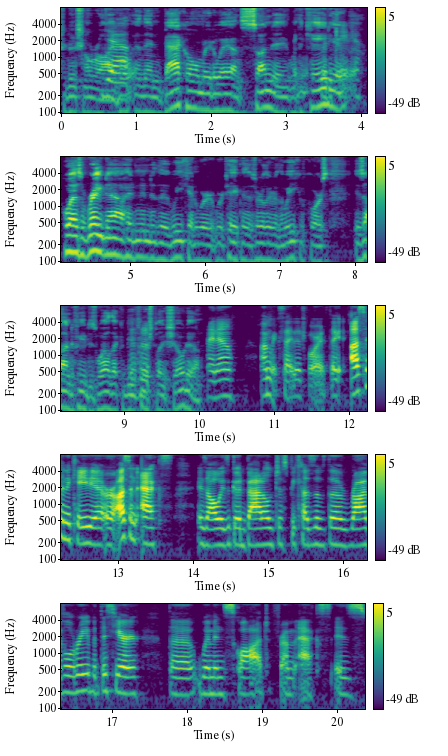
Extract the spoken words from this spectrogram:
traditional rival. Yeah. And then back home right away on Sunday with Acadia, Acadia. who as of right now, heading into the weekend, we're, we're taping this earlier in the week, of course, is undefeated as well. That could be Mm-hmm. a first place showdown. I know. I'm excited for it. The, us and Acadia, or us and X, is always a good battle just because of the rivalry. But this year, the women's squad from X is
